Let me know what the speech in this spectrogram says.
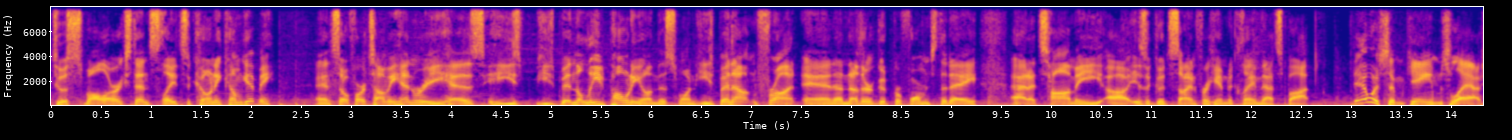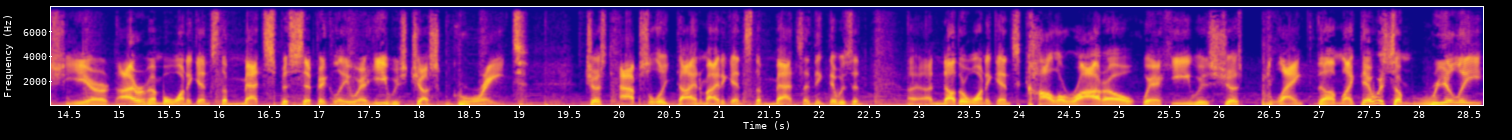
to a smaller extent Slade Cecconi, "Come get me." And so far, Tommy Henry has he's he's been the lead pony on this one. He's been out in front, and another good performance today out of Tommy uh, is a good sign for him to claim that spot. There were some games last year. I remember one against the Mets specifically where he was just great. Just absolutely dynamite against the Mets. I think there was an, uh, another one against Colorado where he was just blanked them. Like there was some really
